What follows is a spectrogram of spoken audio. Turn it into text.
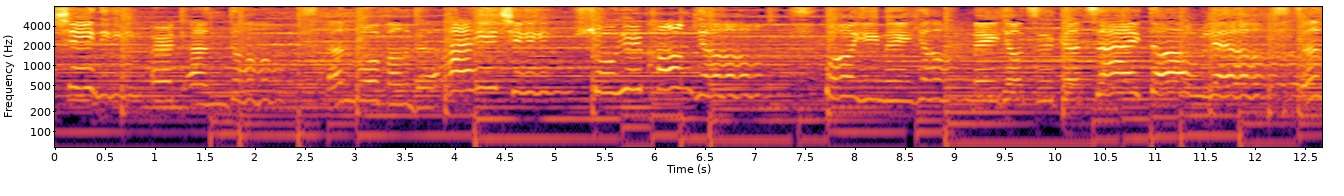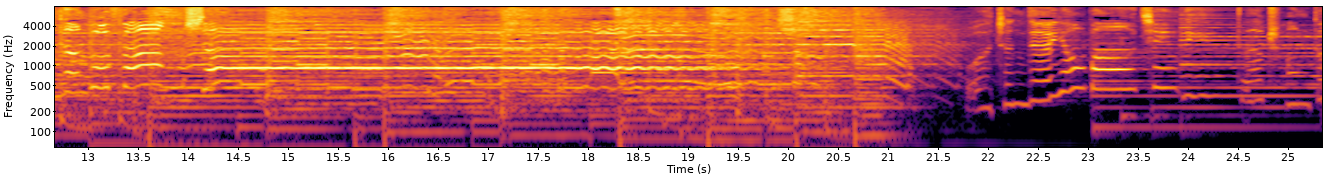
起你而感动。但播放的爱情属于朋友。我已没有没有资格再逗留，怎能不放手？我真的要抱紧你的冲动，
